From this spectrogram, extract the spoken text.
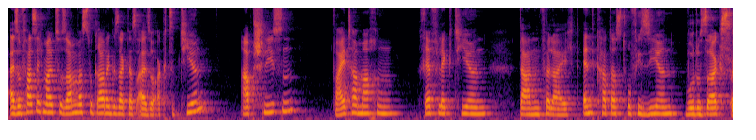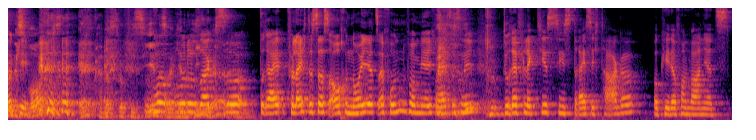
Also fasse ich mal zusammen, was du gerade gesagt hast. Also akzeptieren, abschließen, weitermachen, reflektieren, dann vielleicht entkatastrophisieren, wo du sagst, Schönes okay. Wort, entkatastrophisieren. wo, wo du sagst, so drei, vielleicht ist das auch neu jetzt erfunden von mir, ich weiß es nicht. Du reflektierst, siehst 30 Tage, okay, davon waren jetzt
